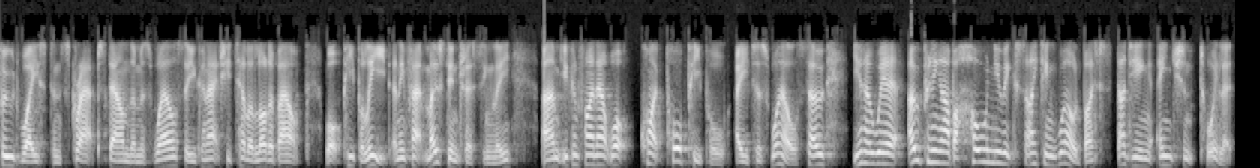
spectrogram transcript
food waste and scraps down them as well. So you can actually tell a lot about what people eat. And in fact, most interestingly, um, you can find out what quite poor people ate as well. So, you know, we're opening up a whole new exciting world by studying ancient toilets.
